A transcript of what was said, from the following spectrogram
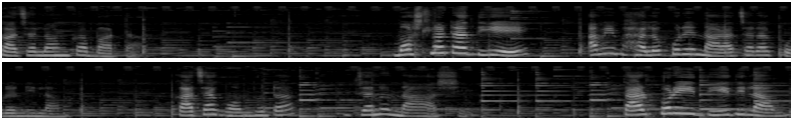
কাঁচা লঙ্কা বাটা। মশলাটা দিয়ে আমি ভালো করে নাড়াচাড়া করে নিলাম। কাঁচা গন্ধটা যেন না আসে। তারপরেই দিয়ে দিলাম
